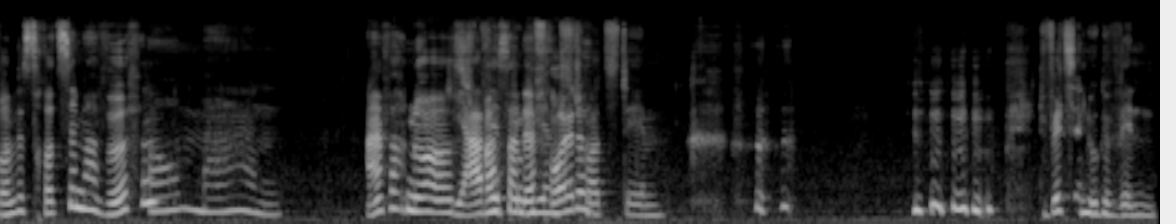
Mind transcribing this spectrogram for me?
Wollen wir es trotzdem mal würfeln? Oh Mann. Einfach nur aus ja, Spaß an der Freude. trotzdem. Du willst ja nur gewinnen.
